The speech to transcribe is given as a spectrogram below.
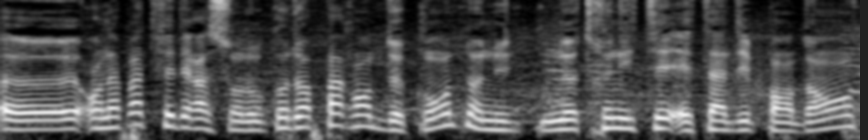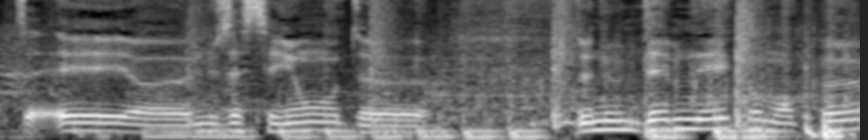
on n'a pas de fédération, donc on ne doit pas rendre de compte. Notre, unité est indépendante et nous essayons de, de nous démener comme on peut.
